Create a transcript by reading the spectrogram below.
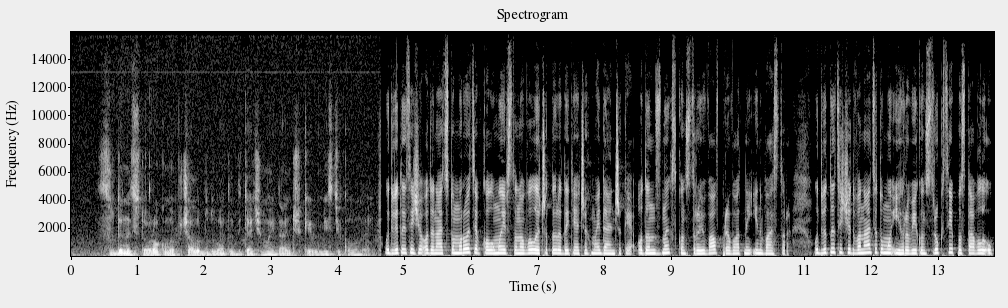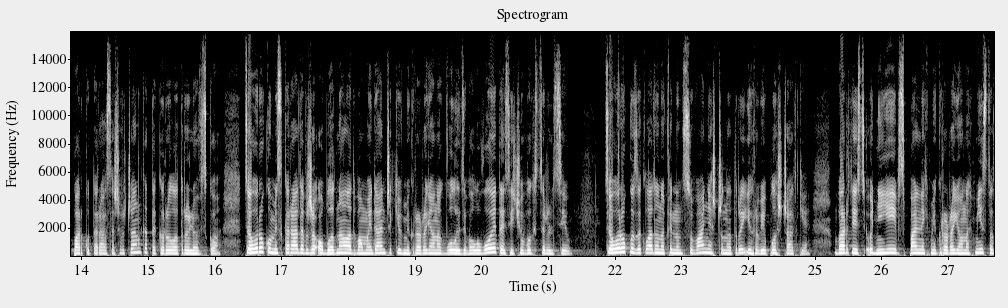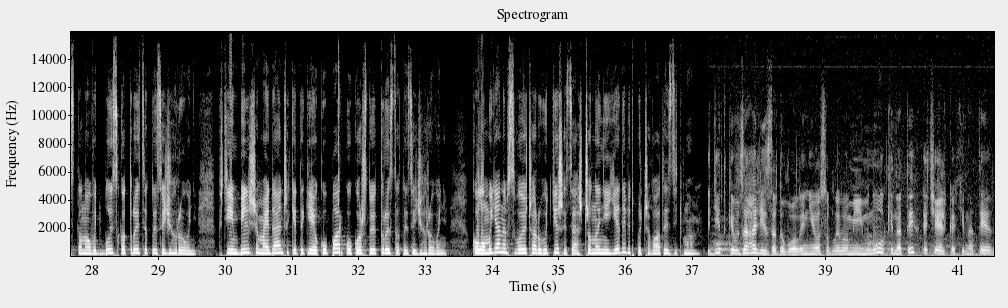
З 2011 року ми почали будувати дитячі майданчики в місті Коломиї. У 2011 році в Коломиї встановили чотири дитячих майданчики. Один з них сконструював приватний інвестор. У 2012-му ігрові конструкції поставили у парку Тараса Шевченка та Кирила Трильовського. Цього року міська рада вже обладнала два майданчики в мікрорайонах вулиць Валової та Січових Стрільців. Цього року закладено фінансування ще на три ігрові площадки. Вартість однієї в спальних мікрорайонах міста становить близько 30 тисяч гривень. Втім, більші майданчики, такі як у парку, коштують 300 тисяч гривень. Коломияни в свою чергу тішаться, що нині є де відпочивати з дітьми. Дітки взагалі задоволені, особливо мій внук і на тих качельках, і на тих.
